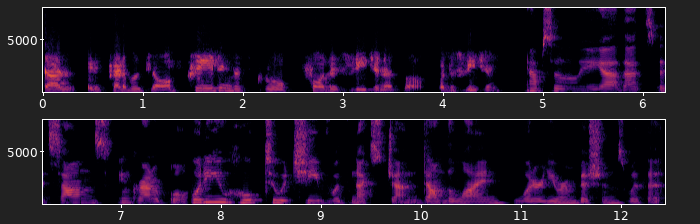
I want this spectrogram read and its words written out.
done an incredible job creating this group for this region as well, for this region. Absolutely. Yeah, that's it sounds incredible. What do you hope to achieve with Next Gen down the line? What are your ambitions with it?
